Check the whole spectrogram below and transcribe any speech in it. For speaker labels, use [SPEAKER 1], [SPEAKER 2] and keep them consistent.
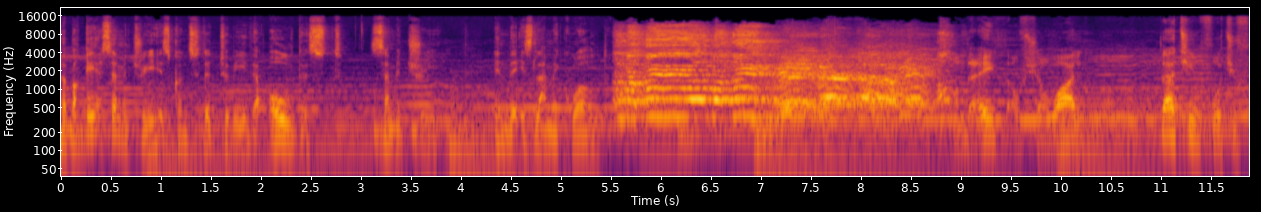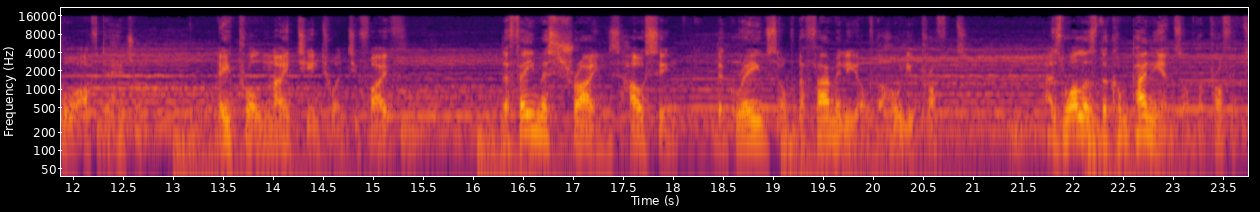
[SPEAKER 1] The Baqi' cemetery is considered to be the oldest cemetery in the Islamic world.
[SPEAKER 2] On the 8th of Shawwal, 1344 after Hijrah, April 1925, the famous shrines housing the graves of the family of the Holy Prophet, as well as the companions of the Prophet,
